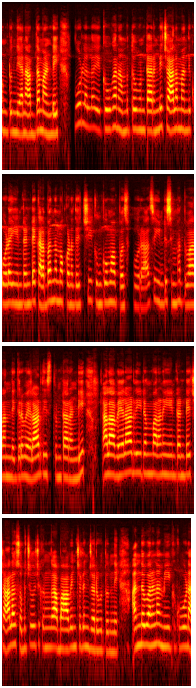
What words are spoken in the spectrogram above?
ఉంటుంది అని అర్థం అండి ఊళ్ళల్లో ఎక్కువగా నమ్ముతూ ఉంటారండి. చాలామంది కూడా ఏంటంటే కలబంద మొక్కను తెచ్చి తెచ్చి కుంకుమ పసుపు రాసి ఇంటి సింహద్వారం దగ్గర వేలాడదీస్తుంటారండి. అలా వేలాడదీయటం వలన ఏంటంటే చాలా శుభసూచకంగా భావించడం జరుగుతుంది. అందువలన మీకు కూడా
